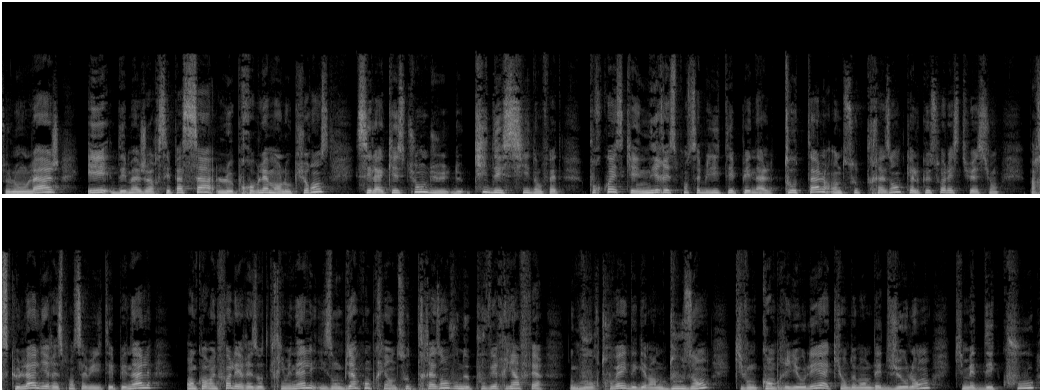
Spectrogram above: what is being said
selon l'âge, et des majeurs. C'est pas ça le problème en l'occurrence, c'est la question du, de qui décide en fait. Pourquoi est-ce qu'il y a une irresponsabilité pénale totale en dessous de 13 ans, quelle que soit la situation? Parce que là, l'irresponsabilité pénale, encore une fois, les réseaux de criminels, ils ont bien compris, en dessous de 13 ans, vous ne pouvez rien faire. Donc vous vous retrouvez avec des gamins de 12 ans qui vont cambrioler, à qui on demande d'être violents, qui mettent des coups,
